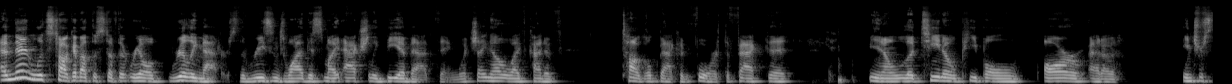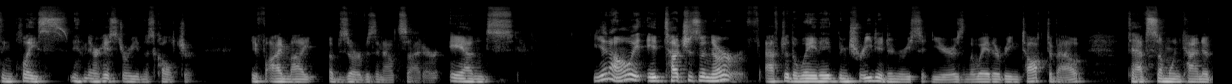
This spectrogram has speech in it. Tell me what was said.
and then let's talk about the stuff that real really matters, the reasons why this might actually be a bad thing, which I know I've kind of toggled back and forth. The fact that you know Latino people are at a interesting place in their history in this culture, if I might observe as an outsider, and you know, it, it touches a nerve after the way they've been treated in recent years and the way they're being talked about to have someone kind of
